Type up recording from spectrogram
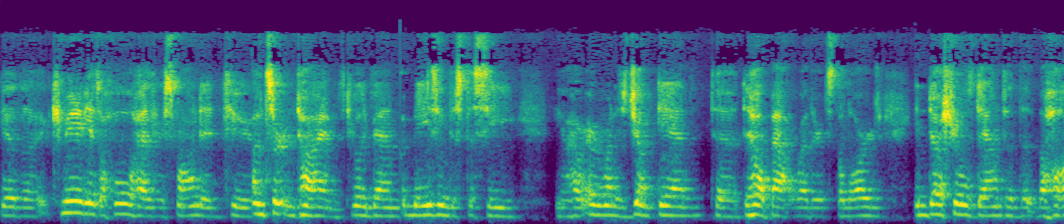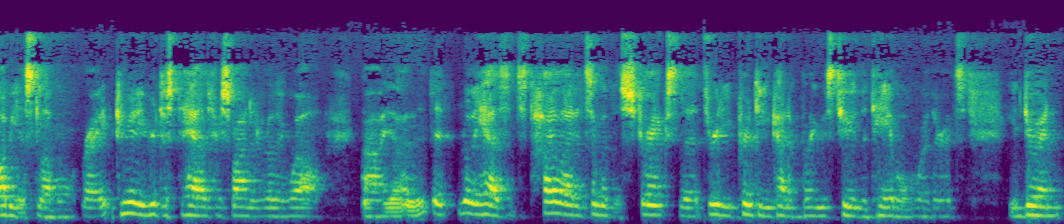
you know, the community as a whole has responded to uncertain times. It's really been amazing just to see you know how everyone has jumped in to, to help out, whether it's the large industrials down to the, the hobbyist level, right? The community just has responded really well. Uh, you know, it really has it's highlighted some of the strengths that 3D printing kind of brings to the table, whether it's you're doing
